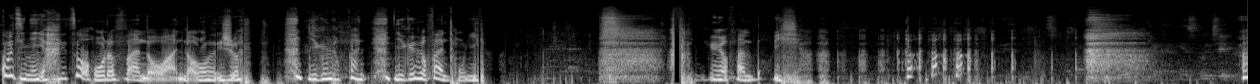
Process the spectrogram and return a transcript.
过几年你还做糊了饭的话，你老公会说：“ 你跟个饭，你跟个饭桶一样，你跟个饭包一样。”哈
